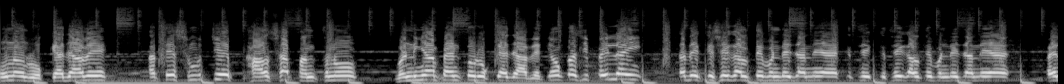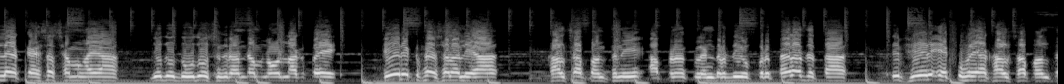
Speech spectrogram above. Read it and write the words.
ਉਹਨਾਂ ਨੂੰ ਰੋਕਿਆ ਜਾਵੇ ਅਤੇ ਸਮੁੱਚੇ ਖਾਲਸਾ ਪੰਥ ਨੂੰ ਵੰਡੀਆਂ ਪੈਣ ਤੋਂ ਰੋਕਿਆ ਜਾਵੇ। ਕਿਉਂਕਿ ਅਸੀਂ ਪਹਿਲਾਂ ਹੀ ਕਦੇ ਕਿਸੇ ਗੱਲ ਤੇ ਵੰਡੇ ਜਾਂਦੇ ਆ ਕਿਥੇ, ਕਿਸੇ ਗੱਲ ਤੇ ਵੰਡੇ ਜਾਂਦੇ ਆ ਪਹਿਲਾਂ ਇੱਕ ਐਸਾ ਸਮਾਂ ਆਇਆ ਜਦੋਂ ਦੋ ਦੋ ਸੰਗਰਾਂਦਾਂ ਮਨਾਉਣ ਲੱਗ ਪਏ, ਫਿਰ ਇੱਕ ਫੈਸਲਾ ਲਿਆ। ਖਾਲਸਾ ਪੰਥ ਨੇ ਆਪਣਾ ਕੈਲੰਡਰ ਦੇ ਉੱਪਰ ਪਹਿਰਾ ਦਿੱਤਾ ਤੇ ਫਿਰ ਇੱਕ ਹੋਇਆ ਖਾਲਸਾ ਪੰਥ।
